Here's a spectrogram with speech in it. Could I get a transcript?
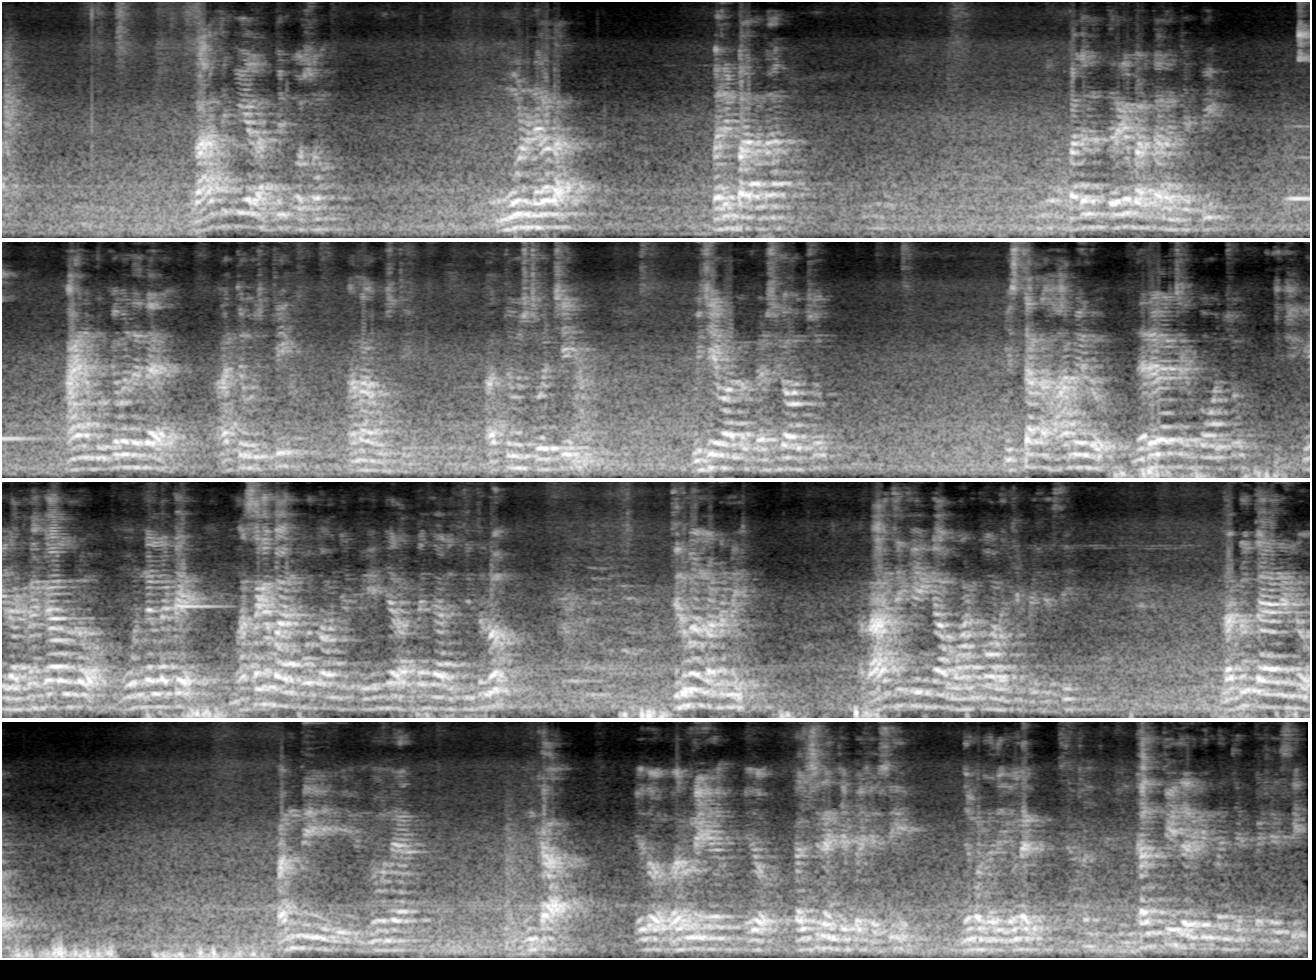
రాజకీయ లబ్ధి కోసం మూడు నెలల పరిపాలన ప్రజలు తిరగబడతారని చెప్పి ఆయన ముఖ్యమంత్రి అతివృష్టి అనావృష్టి. అతివృష్టి వచ్చి విజయవాడలో ఫ్రెష్ కావచ్చు ఇస్తున్న హామీలు నెరవేర్చకపోవచ్చు. ఈ రకరకాలలో మూడు నెలలకే మసక బారిపోతామని చెప్పి ఏం చేయాలి అర్థం కాని స్థితిలో తిరుమల లడ్డుని రాజకీయంగా వాడుకోవాలని చెప్పేసి లడ్డు తయారీలో పంది నూనె ఇంకా ఏదో వరుణి ఏదో కలిసిందని చెప్పేసి నేను కూడా వెళ్ళలేదు కల్తీ. జరిగిందని చెప్పేసి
